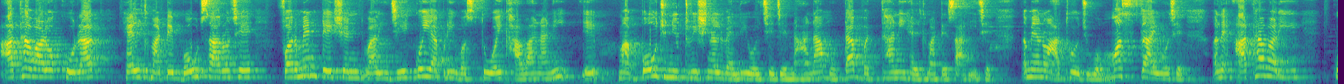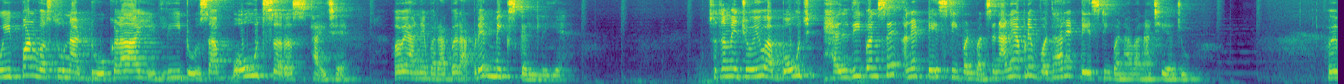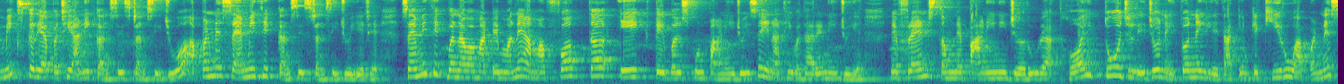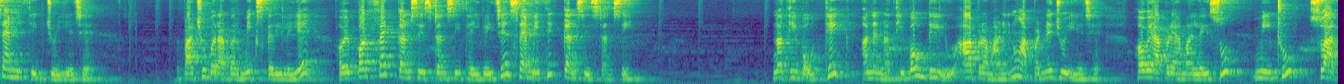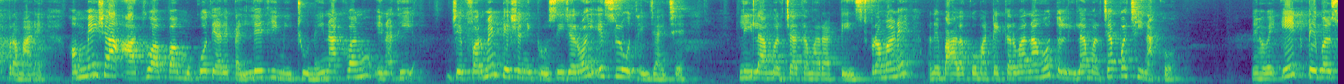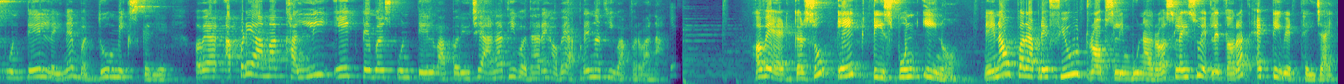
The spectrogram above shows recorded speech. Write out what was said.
આથાવાળો ખોરાક હેલ્થ માટે બહુ જ સારો છે. ફર્મેન્ટેશનવાળી જે કોઈ આપણી વસ્તુ હોય ખાવાનાની, એમાં બહુ જ ન્યુટ્રિશનલ વેલ્યુ હોય છે, જે નાના મોટા બધાની હેલ્થ માટે સારી છે. તમે એનો આથો જુઓ, મસ્ત આવ્યો છે. અને આથાવાળી કોઈ પણ વસ્તુના ઢોકળા ઇડલી ઢોસા બહુ જ સરસ થાય છે. હવે આને બરાબર આપણે મિક્સ કરી લઈએ. સો તમે જોયું આ બહુ જ હેલ્ધી બનશે અને ટેસ્ટી પણ બનશે. અને આને આપણે વધારે ટેસ્ટી બનાવવાના છીએ હજુ. હવે મિક્સ કર્યા પછી આની કન્સિસ્ટન્સી જુઓ. આપણને સેમિથિક કન્સિસ્ટન્સી જોઈએ છે. સેમિથિક બનાવવા માટે મને આમાં ફક્ત એક ટેબલ સ્પૂન પાણી જોઈશે, એનાથી વધારે નહીં જોઈએ. ને ફ્રેન્ડ્સ તમને પાણીની જરૂરત હોય તો જ લેજો, નહીં તો નહીં લેતા, કેમ કે ખીરું આપણને સેમિથિક જોઈએ છે. પાછું બરાબર મિક્સ કરી લઈએ. હવે પરફેક્ટ કન્સિસ્ટન્સી થઈ ગઈ છે સેમિથિક કન્સિસ્ટન્સી નથી બહુ થીક અને નથી બહુ ઢીલું. આ પ્રમાણેનું આપણને જોઈએ છે. હવે આપણે આમાં લઈશું મીઠું સ્વાદ પ્રમાણે. હંમેશા આથો આપવા મૂકો ત્યારે પહેલેથી મીઠું નહીં નાખવાનું. એનાથી જે ફર્મેન્ટેશનની પ્રોસિજર હોય એ સ્લો થઈ જાય છે. લીલા મરચાં તમારા ટેસ્ટ પ્રમાણે અને બાળકો માટે કરવાના હો તો લીલા મરચાં પછી નાખો. ને હવે એક ટેબલ સ્પૂન તેલ લઈને બધું મિક્સ કરીએ. હવે આપણે આમાં ખાલી એક ટેબલ સ્પૂન તેલ વાપર્યું છે. આનાથી વધારે હવે આપણે નથી વાપરવાના. હવે એડ કરશું એક ટીસ્પૂન ઈનો. ને એના ઉપર આપણે ફ્યુ ડ્રોપ્સ લીંબુના રસ લઈશું એટલે તરત એક્ટિવેટ થઈ જાય.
